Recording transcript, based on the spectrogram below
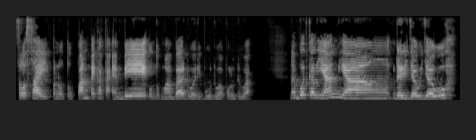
selesai penutupan PKKMB untuk Maba 2022. Nah, buat kalian yang dari jauh-jauh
